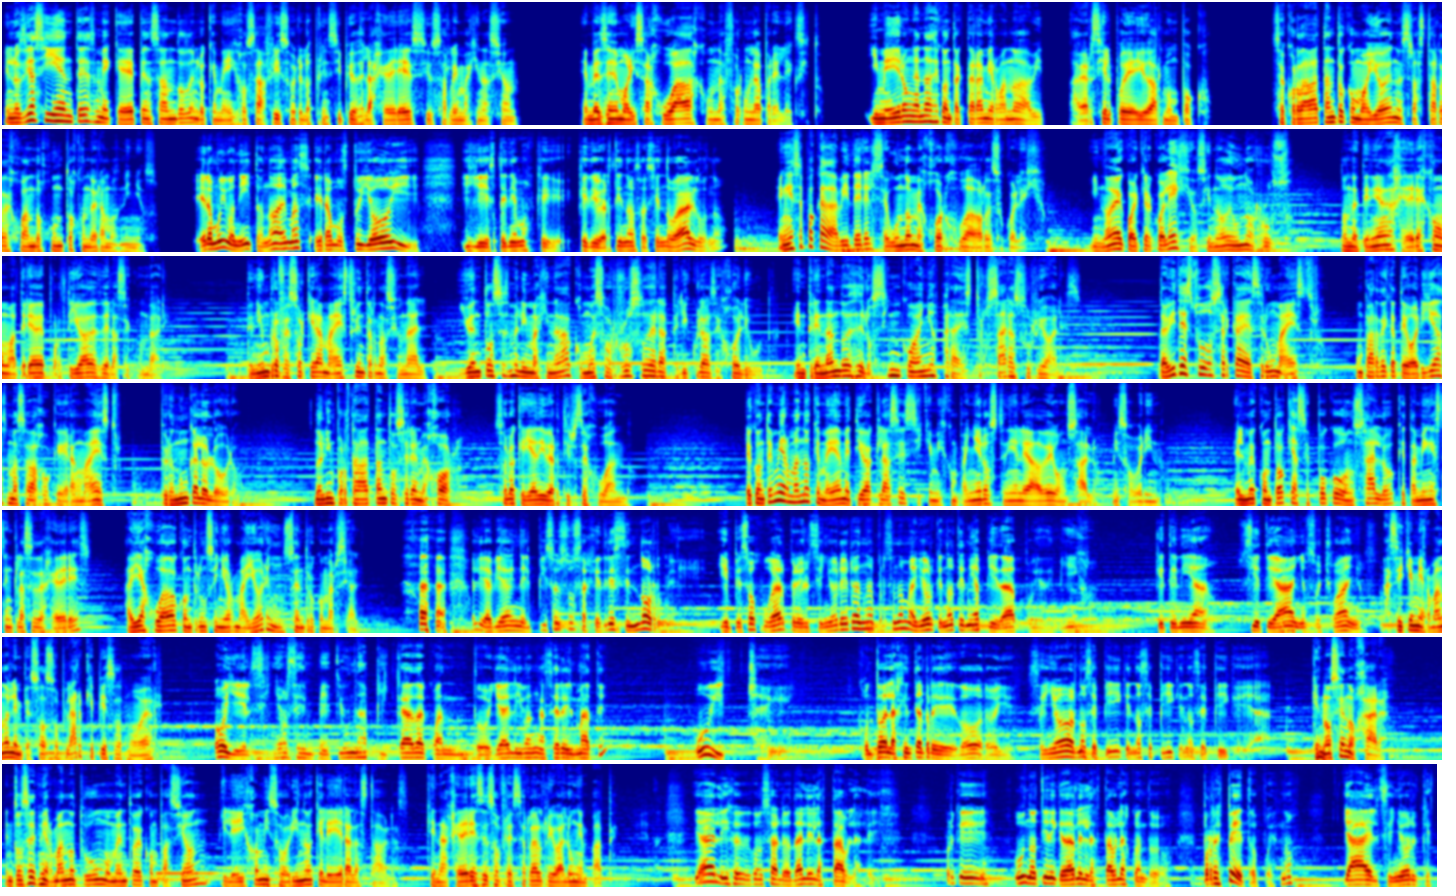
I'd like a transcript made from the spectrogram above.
En los días siguientes me quedé pensando en lo que me dijo Safri sobre los principios del ajedrez y usar la imaginación, en vez de memorizar jugadas con una fórmula para el éxito. Y me dieron ganas de contactar a mi hermano David, a ver si él podía ayudarme un poco. Se acordaba tanto como yo de nuestras tardes jugando juntos cuando éramos niños era muy bonito, ¿no? Además, éramos tú y yo y, teníamos que, que, divertirnos haciendo algo, ¿no? En esa época David era el segundo mejor jugador de su colegio. Y no de cualquier colegio, sino de uno ruso, donde tenían ajedrez como materia deportiva desde la secundaria. Tenía un profesor que era maestro internacional, y yo entonces me lo imaginaba como esos rusos de las películas de Hollywood, entrenando desde los 5 años para destrozar a sus rivales. David estuvo cerca de ser un maestro, un par de categorías más abajo que gran maestro, pero nunca lo logró no le importaba tanto ser el mejor, solo quería divertirse jugando. Le conté a mi hermano que me había metido a clases y que mis compañeros tenían la edad de Gonzalo, mi sobrino. Él me contó que hace poco Gonzalo, que también está en clases de ajedrez, había jugado contra un señor mayor en un centro comercial. Le había en el piso esos ajedrez enormes y empezó a jugar, pero el señor era una persona mayor que no tenía piedad pues de mi hijo, que tenía siete años, ocho años. Así que mi hermano le empezó a soplar qué piezas mover. Oye, el señor se metió una picada cuando ya le iban a hacer el mate. Uy, chegue. Con toda la gente alrededor, oye. Señor, no se pique, no se pique, no se pique, ya. Que no se enojara. Entonces mi hermano tuvo un momento de compasión y le dijo a mi sobrino que le diera las tablas, que en ajedrez es ofrecerle al rival un empate. Ya le dije, Gonzalo, dale las tablas, le dije. Porque uno tiene que darle las tablas cuando. por respeto, pues, ¿no? Ya el señor que.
